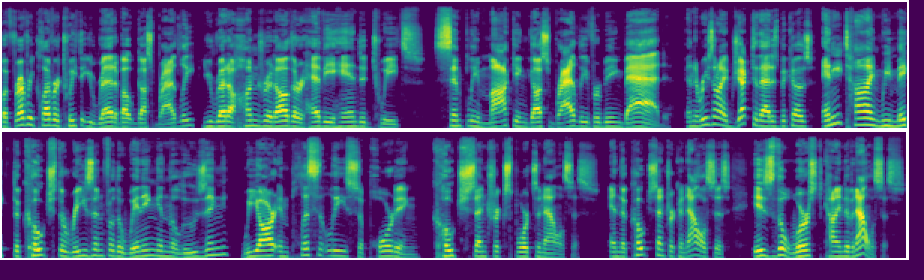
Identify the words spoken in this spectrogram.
But for every clever tweet that you read about Gus Bradley, you read a hundred other heavy handed tweets simply mocking Gus Bradley for being bad. And the reason I object to that is because anytime we make the coach the reason for the winning and the losing, we are implicitly supporting coach centric sports analysis and the coach centric analysis is the worst kind of analysis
